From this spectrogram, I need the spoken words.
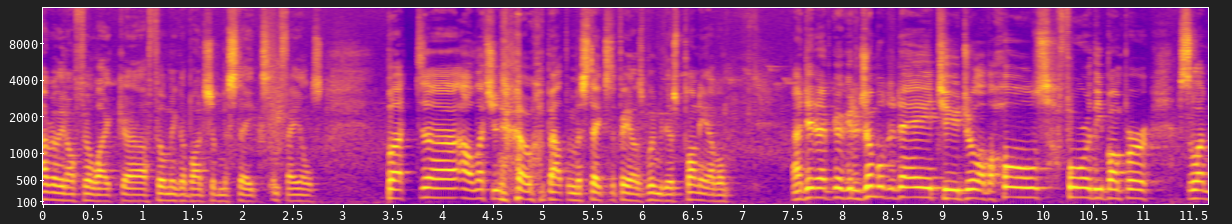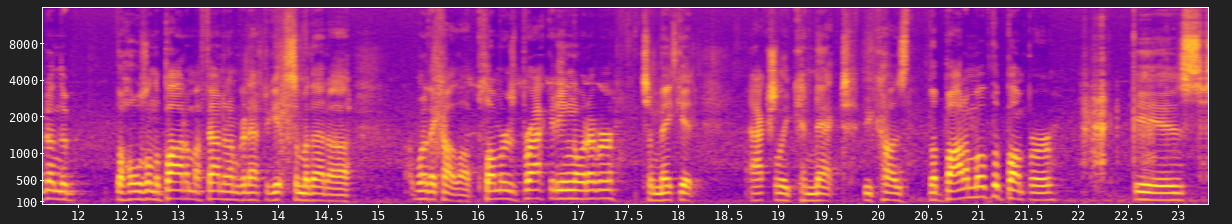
I really don't feel like uh, filming a bunch of mistakes and fails. But uh, I'll let you know about the mistakes and fails. Believe me, there's plenty of them. I did have to go get a Dremel today to drill all the holes for the bumper. Still haven't done the, the holes on the bottom. I found that I'm going to have to get some of that, uh, what do they call it, uh, plumber's bracketing or whatever, to make it actually connect. Because the bottom of the bumper is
